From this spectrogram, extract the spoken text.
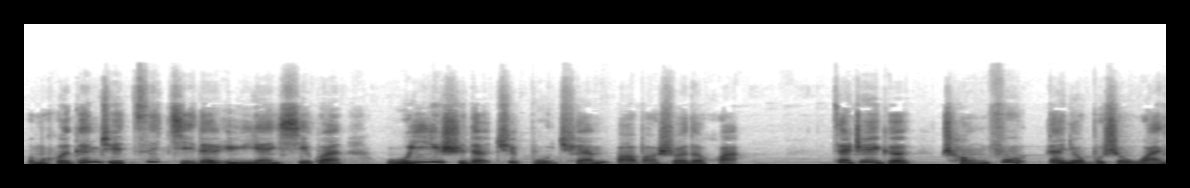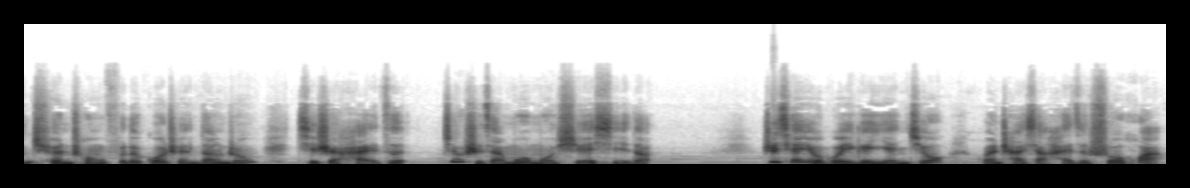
我们会根据自己的语言习惯，无意识的去补全宝宝说的话。在这个重复但又不是完全重复的过程当中，其实孩子就是在默默学习的。之前有过一个研究，观察小孩子说话，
